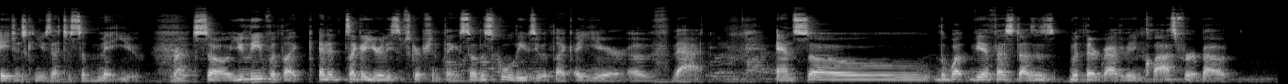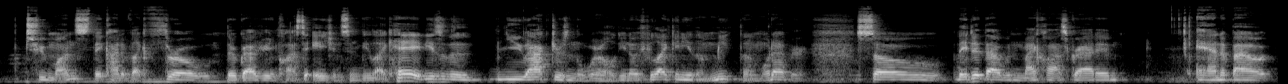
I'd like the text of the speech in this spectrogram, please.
agents can use that to submit you. Right. So you leave with like and it's like a yearly subscription thing. So the school leaves you with like a year of that. And so the what VFS does is with their graduating class for about two months, they kind of like throw their graduating class to agents and be like, hey, these are the new actors in the world. You know, if you like any of them, meet them, whatever. So they did that when my class graduated. And about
